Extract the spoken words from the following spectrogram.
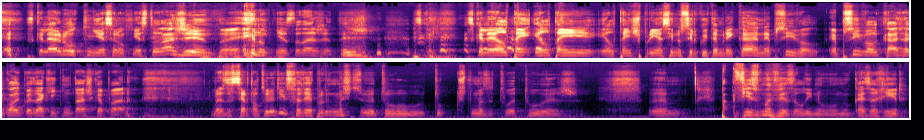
se calhar eu não o conheço, eu não conheço toda a gente, não é? Eu não conheço toda a gente. Se calhar ele tem, ele tem, ele tem experiência no circuito americano, é possível. É possível que haja qualquer coisa aqui que me está a escapar. Mas a certa altura eu tive de fazer a pergunta: mas tu, tu, tu costumas, tu atuas? Hum, pá, fiz uma vez ali no, no Cais a Rir,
